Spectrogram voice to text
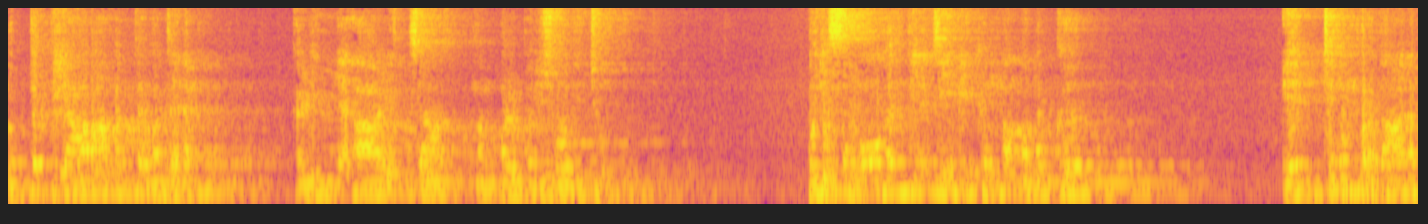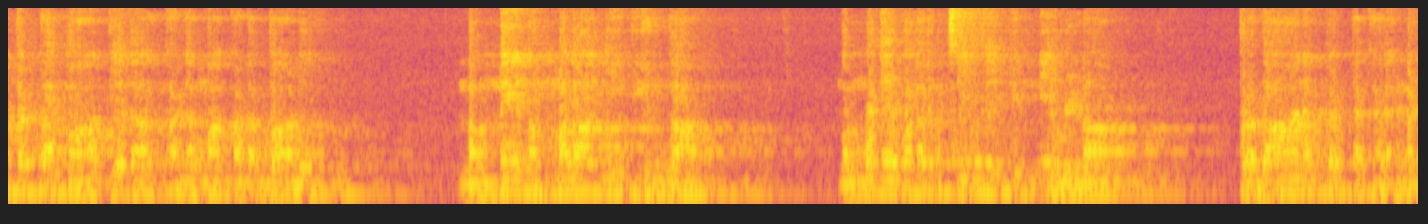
മുപ്പത്തിയാറാമത്തെ വചനം കഴിഞ്ഞ ആഴ്ച നമ്മൾ പരിശോധിച്ചു. ഒരു സമൂഹത്തിൽ ജീവിക്കുന്ന നമുക്ക് ഏറ്റവും പ്രധാനപ്പെട്ട ബാധ്യത കടമ കടപ്പാട് നമ്മെ നമ്മളാക്കി തീർത്ത നമ്മുടെ വളർച്ചയുടെ പിന്നിലുള്ള പ്രധാനപ്പെട്ട കരങ്ങൾ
